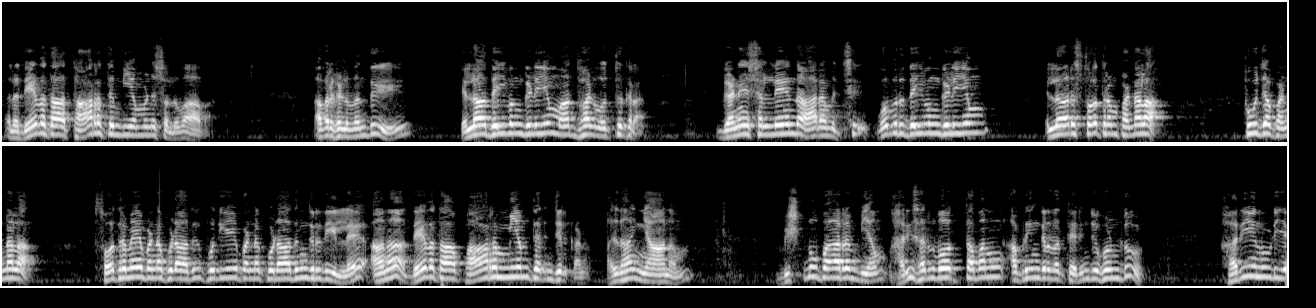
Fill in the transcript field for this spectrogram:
அதுல தேவதா தாரதமியம்னு சொல்லுவா அவ. அவர்கள் வந்து எல்லா தெய்வங்களையும் மாத்வாள் ஒத்துக்கிறான் கணேசன்லேருந்து ஆரம்பிச்சு ஒவ்வொரு தெய்வங்களையும் எல்லாரும் ஸ்தோத்திரம் பண்ணலாம். பூஜை பண்ணலாம். ஸ்தோத்திரமே பண்ணக்கூடாது பூஜையே பண்ணக்கூடாதுங்கிறது இல்லை. ஆனா தேவதா பாரம்யம் தெரிஞ்சிருக்கணும். அதுதான் ஞானம். விஷ்ணு பாரம்யம் ஹரி சர்வோத்தமன் அப்படிங்கிறத தெரிஞ்சு கொண்டு ஹரியனுடைய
